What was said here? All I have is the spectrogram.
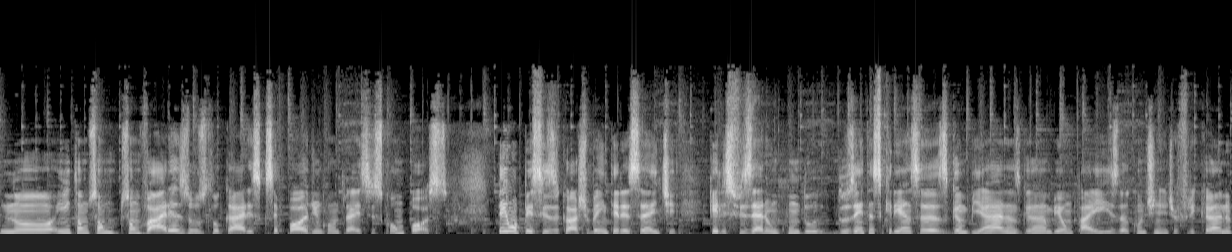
No... Então, são, são vários os lugares que você pode encontrar esses compostos. Tem uma pesquisa que eu acho bem interessante que eles fizeram com 200 crianças gambianas. Gâmbia é um país do continente africano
